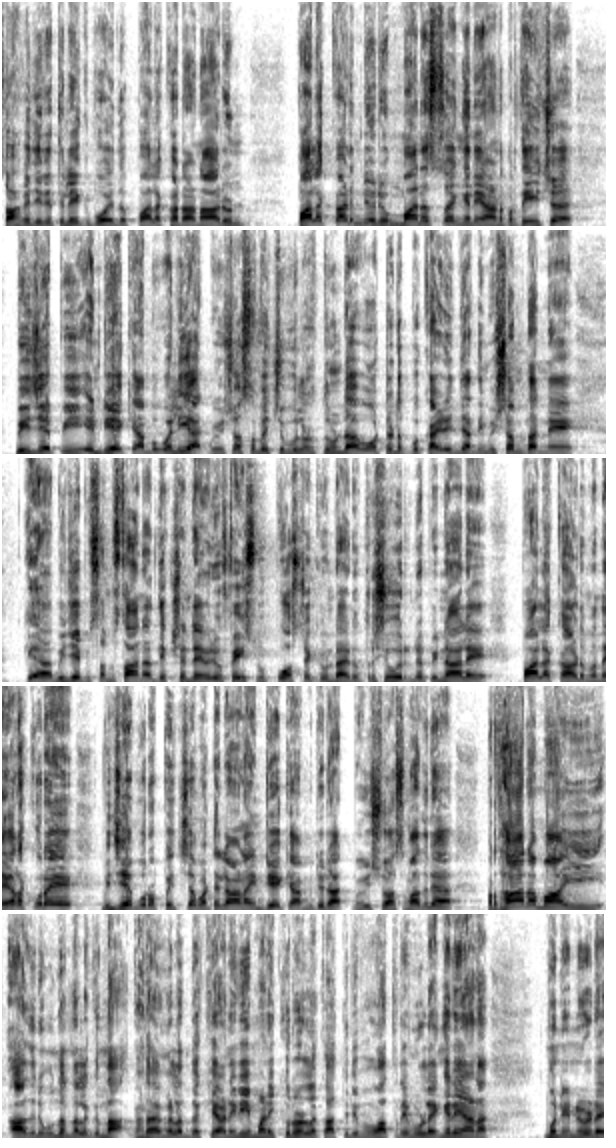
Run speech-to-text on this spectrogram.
സാഹചര്യത്തിലേക്ക് പോയത് പാലക്കാടാണ്. അരുൺ പാലക്കാടിന്റെ ഒരു മനസ്സ് എങ്ങനെയാണ്? പ്രത്യേകിച്ച് B J P N D A camp വലിയ ആത്മവിശ്വാസം വെച്ച് പുലർത്തുന്നുണ്ട്. വോട്ടെടുപ്പ് കഴിഞ്ഞ നിമിഷം തന്നെ ബി ജെ പി സംസ്ഥാന അധ്യക്ഷന്റെ ഒരു ഫേസ്ബുക്ക് പോസ്റ്റൊക്കെ ഉണ്ടായിരുന്നു. തൃശ്ശൂരിന് പിന്നാലെ പാലക്കാടും എന്ന് ഏറെക്കുറെ വിജയം ഉറപ്പിച്ച മട്ടിലാണ് എൻ ഡി എ ക്യാമ്പിന്റെ ഒരു ആത്മവിശ്വാസം. അതിന് പ്രധാനമായി അതിന് ഊന്നൽ നൽകുന്ന ഘടകങ്ങൾ എന്തൊക്കെയാണ്? ഇനി മണിക്കൂറുള്ള കാത്തിരിപ്പ് മാത്രമേ ഉള്ളൂ. എങ്ങനെയാണ് മുന്നണിയുടെ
